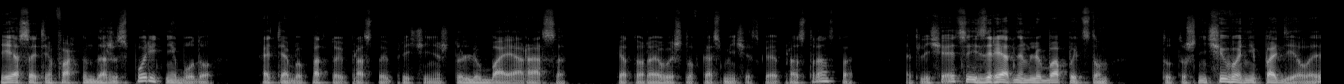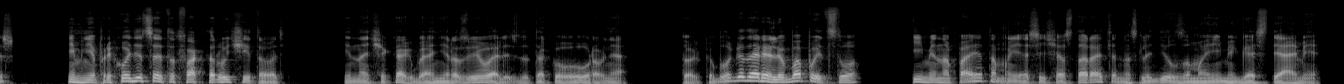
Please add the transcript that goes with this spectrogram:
я с этим фактом даже спорить не буду, хотя бы по той простой причине, что любая раса, которая вышла в космическое пространство, отличается изрядным любопытством. Тут уж ничего не поделаешь, и мне приходится этот фактор учитывать. Иначе как бы они развивались до такого уровня? Только благодаря любопытству. Именно поэтому я сейчас старательно следил за моими гостями,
